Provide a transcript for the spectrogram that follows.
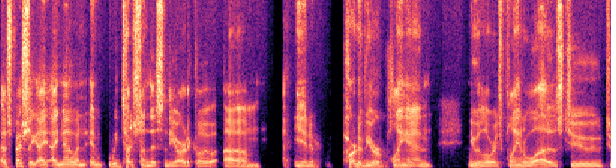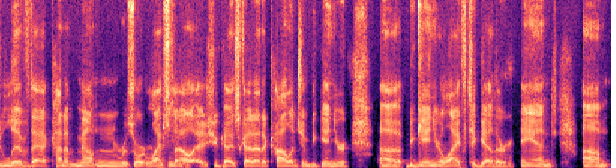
especially I, I know, and, and, we touched on this in the article. Um, you know, part of your plan, you and Lori's plan, was to to live that kind of mountain resort lifestyle mm-hmm. as you guys got out of college and began your uh, began your life together. And um,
